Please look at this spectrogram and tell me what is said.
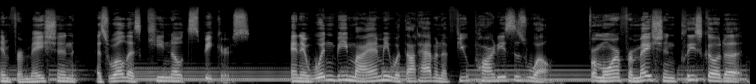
information as well as keynote speakers. And it wouldn't be Miami without having a few parties as well. For more information, please go to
